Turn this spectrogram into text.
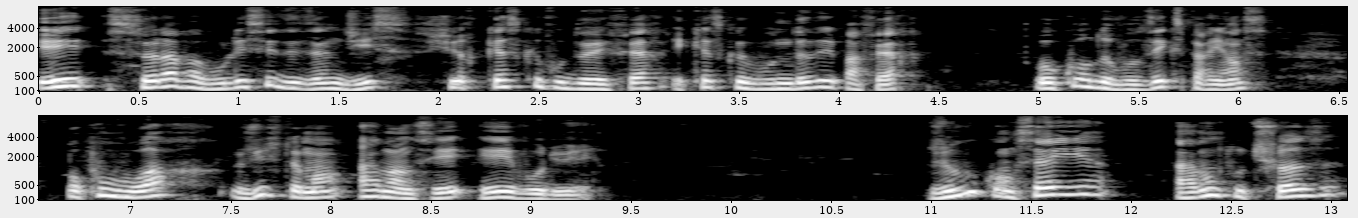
et cela va vous laisser des indices sur qu'est-ce que vous devez faire et qu'est-ce que vous ne devez pas faire au cours de vos expériences pour pouvoir justement avancer et évoluer. Je vous conseille avant toute chose,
